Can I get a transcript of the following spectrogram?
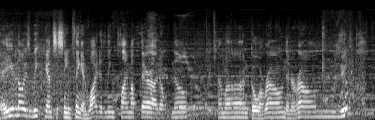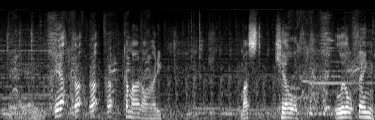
Eh, even though he's weak against the same thing. And why did Link climb up there? I don't know. Come on, go around and around. And yeah, uh, uh, uh, come on already. Must kill little thing.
